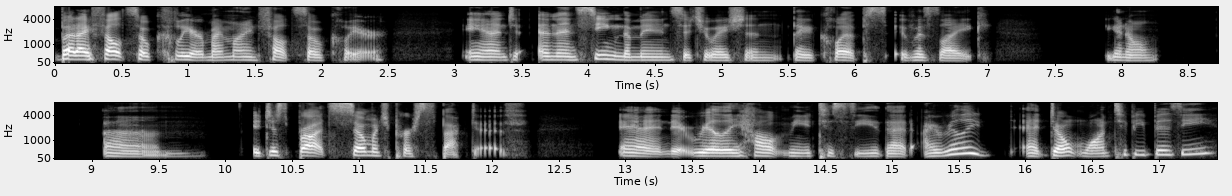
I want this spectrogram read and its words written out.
but i felt so clear my mind felt so clear and and then seeing the moon situation the eclipse it was like you know um it just brought so much perspective. And it really helped me to see that I really eh, don't want to be busy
